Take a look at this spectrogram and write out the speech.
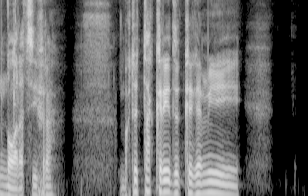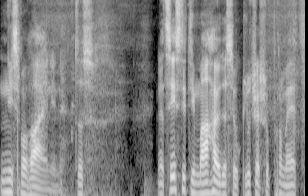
nora cifra. Ampak to je tak red, ki ga mi nismo vajeni. Na cesti ti mahajo, da se vključiš v promet,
